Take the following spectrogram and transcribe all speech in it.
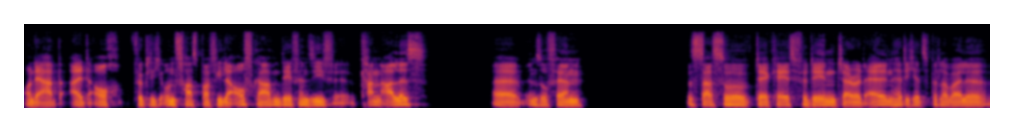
Und er hat halt auch wirklich unfassbar viele Aufgaben defensiv, kann alles. Äh, insofern ist das so der Case für den. Jared Allen hätte ich jetzt mittlerweile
